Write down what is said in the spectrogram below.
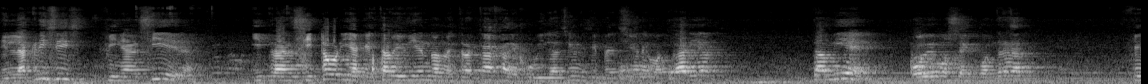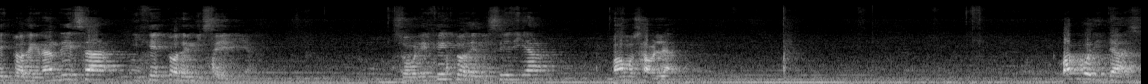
en la crisis financiera y transitoria que está viviendo nuestra caja de jubilaciones y pensiones bancarias, también podemos encontrar gestos de grandeza y gestos de miseria. Sobre gestos de miseria vamos a hablar. Banco Heritage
